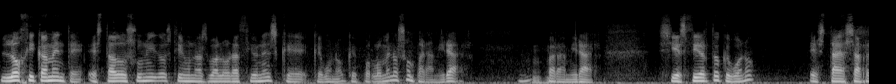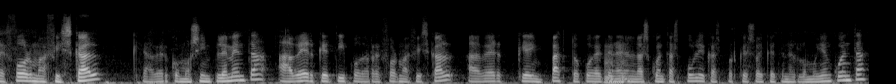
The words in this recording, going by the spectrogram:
Lógicamente, Estados Unidos tiene unas valoraciones que, que bueno, que por lo menos son para mirar, para mirar. Si es cierto que bueno, está esa reforma fiscal a ver cómo se implementa, a ver qué tipo de reforma fiscal, a ver qué impacto puede tener en las cuentas públicas, porque eso hay que tenerlo muy en cuenta,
